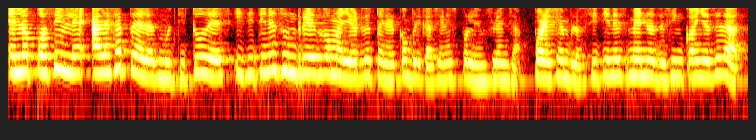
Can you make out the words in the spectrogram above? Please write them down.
En lo posible, aléjate de las multitudes y si tienes un riesgo mayor de tener complicaciones por la influenza, por ejemplo, si tienes menos de 5 años de edad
